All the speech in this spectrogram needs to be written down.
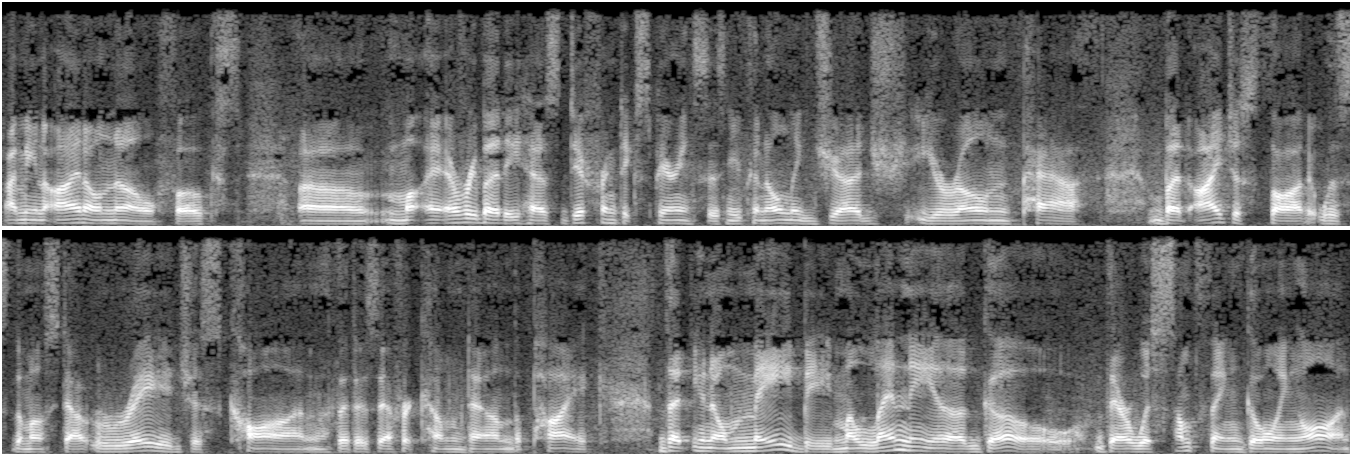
I mean, I don't know, folks. Uh, my, everybody has different experiences, and you can only judge your own path. But I just thought it was the most outrageous con that has ever come down the pike that, you know, maybe millennia ago there was something going on,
